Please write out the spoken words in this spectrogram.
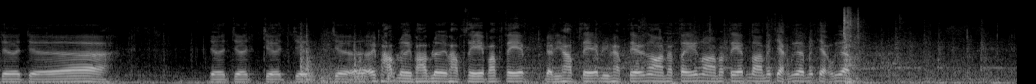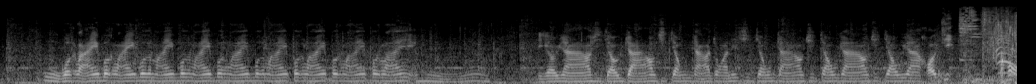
เจอเจอ เจอเจอเจอเจอเจอเอ้พับเลยพับเลยพับเซฟพับเซฟเดี๋ยวนี้พับเซฟดีพับเซฟนอนพับเซฟนอนพับเซฟนอนไม่แจกเลือดไม่แจกเลือดอู้เบิกไหลเบิกไหลเบิกไหลเบิกไหลเบิกไหลเบิกไหลเบิกไหลเบิกไหลเบิกไหลอื้อหือฉีกยาวๆฉีกยาวๆฉีกยาวๆจังหวะนี้ฉีกยาวๆฉีกยาวๆฉีกยาวๆขอทีขอ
